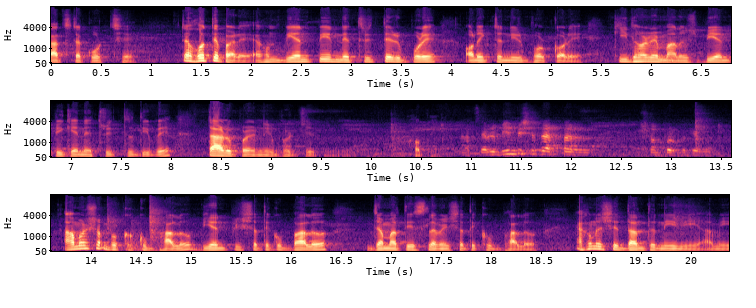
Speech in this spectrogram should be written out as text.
কাজটা করছে। এটা হতে পারে এখন বিএনপির নেতৃত্বের উপরে অনেকটা নির্ভর করে। কি ধরনের মানুষ বিএনপিকে নেতৃত্ব দিবে তার উপরে নির্ভরশীল হবে। আচ্ছা আমার সম্পর্ক খুব ভালো বিএনপির সাথে খুব ভালো। জামাতে ইসলামের সাথে খুব ভালো। এখনও সিদ্ধান্ত নিইনি, আমি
